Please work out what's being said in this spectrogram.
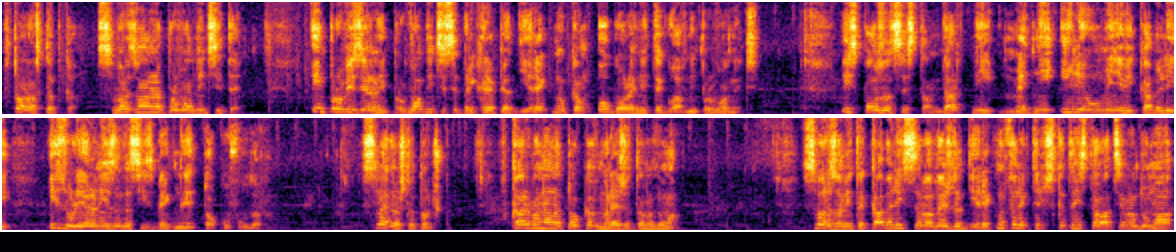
Втора стъпка – свързване на проводниците – Импровизирани проводници се прикрепят директно към оголените главни проводници. Използват се стандартни медни или алуминиеви кабели, изолирани за да се избегне токов удар. Следваща точка. Вкарване на тока в мрежата на дома. Свързаните кабели се въвеждат директно в електрическата инсталация на дома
